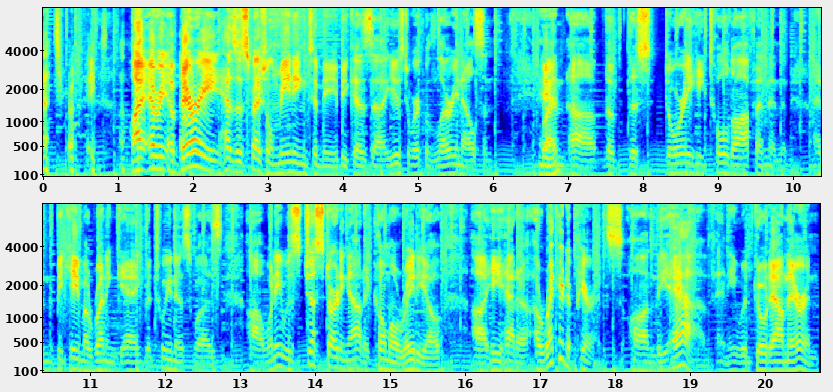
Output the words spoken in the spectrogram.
That's right. I, every uh, Barry has a special meaning to me because uh, I used to work with Larry Nelson, Right. and uh, the the story he told often and and became a running gag between us was uh, when he was just starting out at KOMO Radio, uh, he had a, a record appearance on the Ave, and he would go down there and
